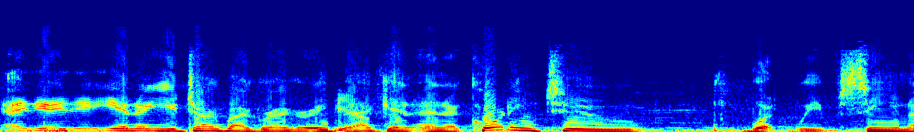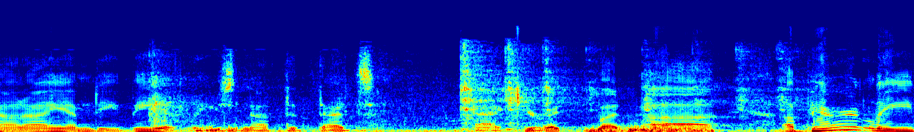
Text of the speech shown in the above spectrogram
And, you- you know, you talk about Gregory Peck, and, and according to what we've seen on IMDb, at least, not that that's accurate, but uh, apparently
